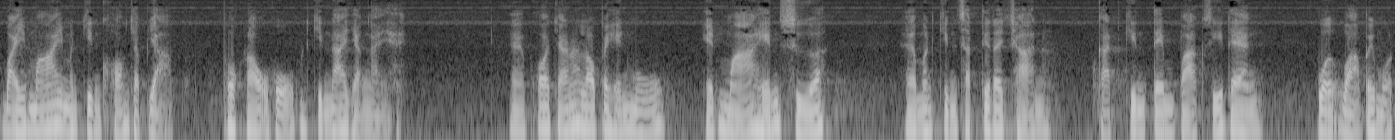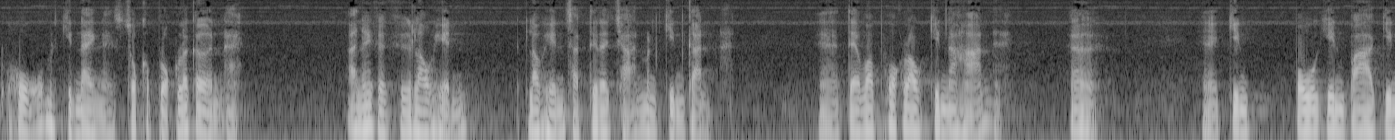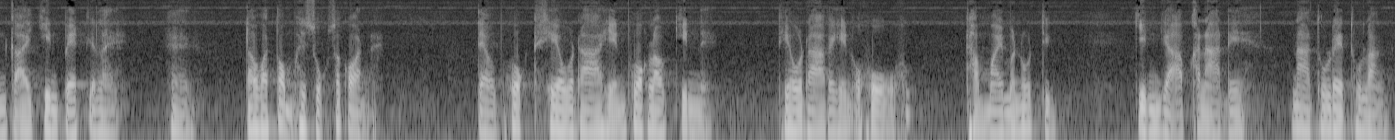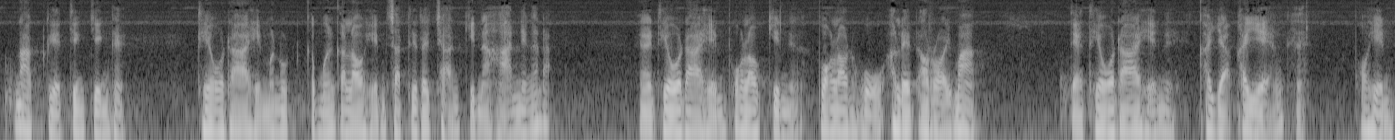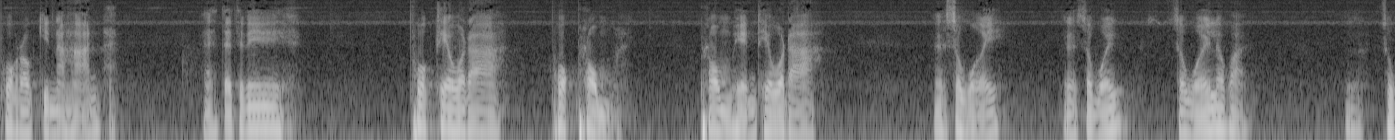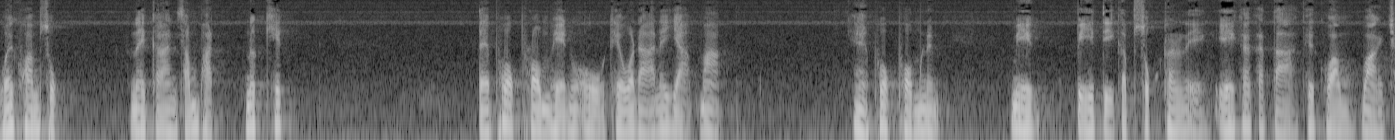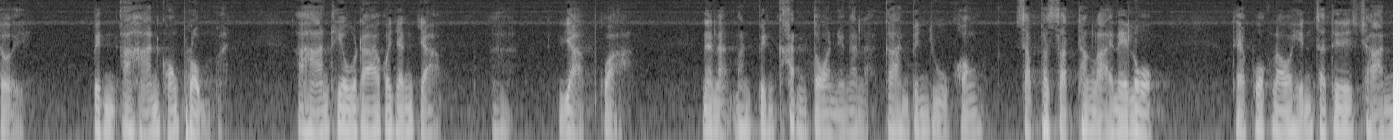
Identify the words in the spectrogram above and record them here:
ใบไม้มันกินของหยาบหยาบพวกเราโอ้โหมันกินได้ยังไงพอจากนั้นเราไปเห็นหมู เห็นหมาเห็นเสือ มันกินสัตว์ที่ไรฉาน กัดกินเต็มปากสีแดง เวอะหวาไปหมดโอ้โหมันกินได้ไง สกปรกเหลือเกินฮะอันนี้ก็คือเราเห็นเราเห็นสัตว์ที่ไรฉานมันกินกันแต่ว่าพวกเรากินอาหารเออกินปูกินปลากินไก่กินเป็ดอะไรเราก็ต้มให้สุกซะก่อน แต่พวกเทวดาเห็นพวกเรากินเนี่ยเทวดาก็เห็นโอ้โหทำไมมนุษย์จึงกินหยาบขนาดนี้ หน้าทุเรศทุลังน่าเกลียดจริงๆฮะเทวดาเห็นมนุษย์ก็เหมือนกับเราเห็นสัตว์ที่ไรฉานกินอาหารอย่างนั้นอะเทวดาเห็นพวกเรากินเนี่ยพวกเราโอ้โหอร่อยอร่อยมาก แต่เทวดาเห็นขยะขยงพอเห็นพวกเรากินอาหาร แต่ทีนี้พวกเทวดาพวกพรหมพรหมเห็นเทวดาเสวยเสวยเสวยแล้วว่าเสวยความสุข ในการสัมผัสนึกคิด แต่พวกพรหมเห็นว่าโอ้เทวดาเนี่ยหยาบมากพวกผมเนี่ยมีปีติกับสุขเท่านั้นเอง เอกคตาคือความวางเฉย เป็นอาหารของพรหมอาหารเทวดาก็ยังหยาบหยาบกว่านั่นแหละมันเป็นขั้นตอนอย่างนั้นแหละการเป็นอยู่ของสรรพสัตว์ทั้งหลายในโลก แต่พวกเราเห็นสัตว์ที่ฉาน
